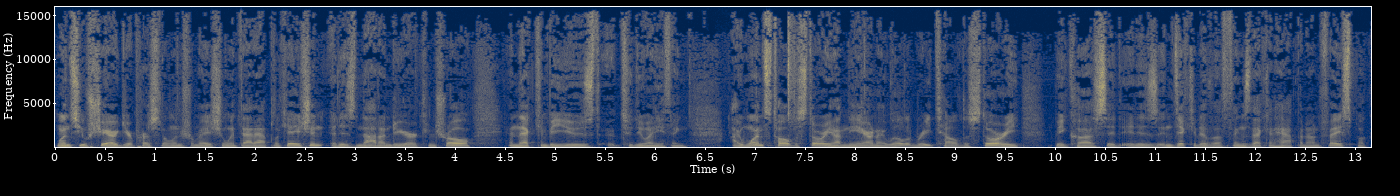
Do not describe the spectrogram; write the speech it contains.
Once you've shared your personal information with that application, it is not under your control, and that can be used to do anything. I once told the story on the air, and I will retell the story because it, it is indicative of things that can happen on Facebook.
